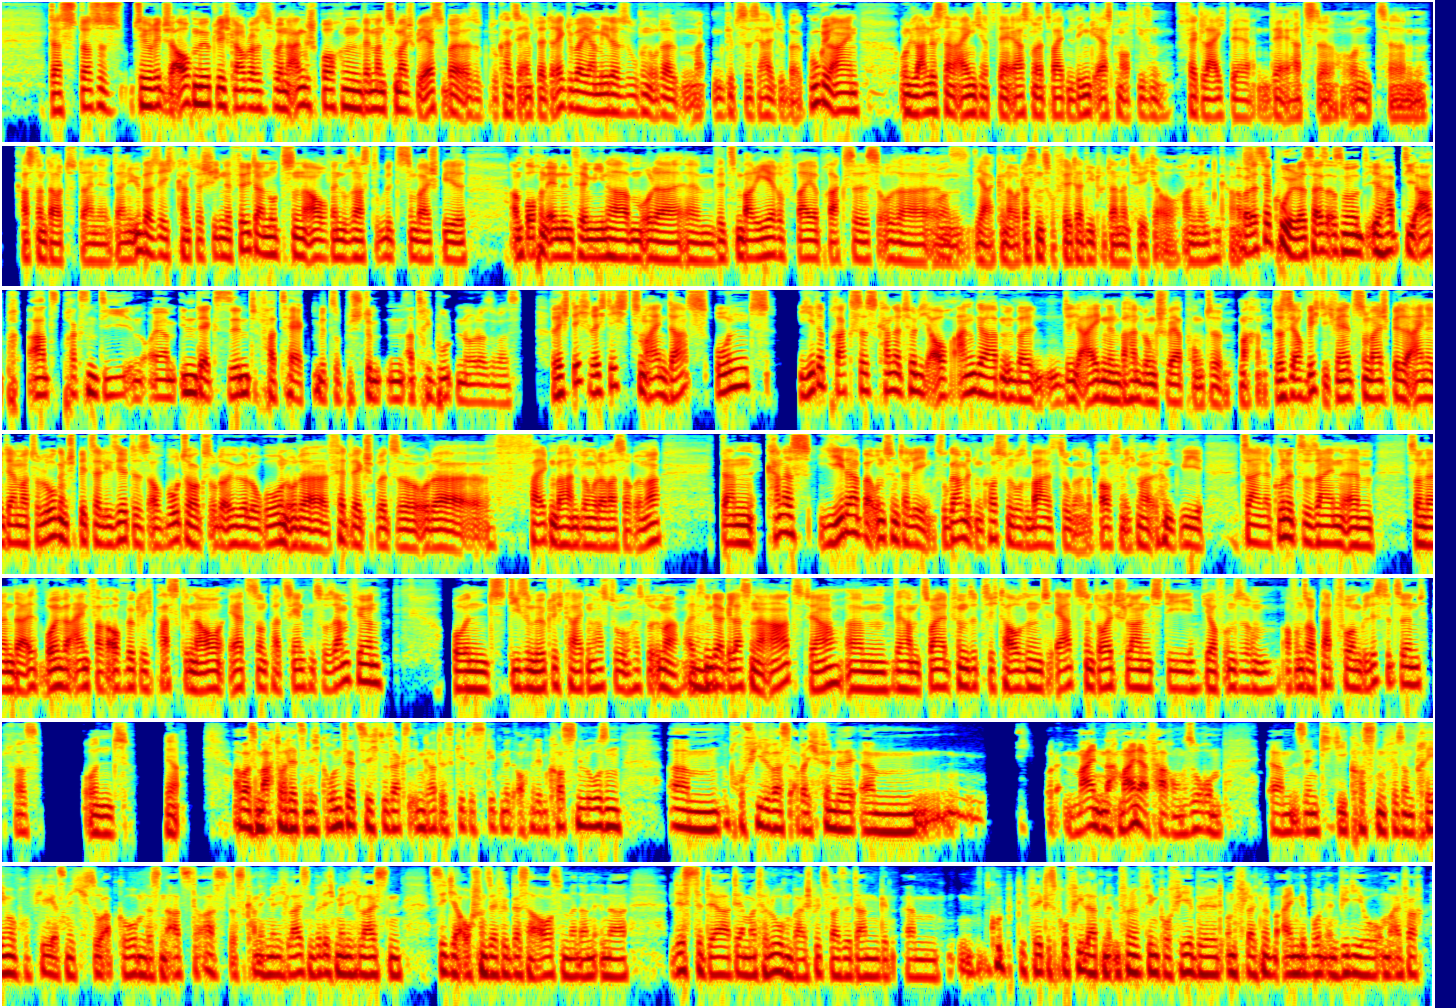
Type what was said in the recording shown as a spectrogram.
Das, das ist theoretisch auch möglich. Du hast es vorhin angesprochen, wenn man zum Beispiel erst über, also du kannst ja entweder direkt über Yameda suchen oder gibst es ja halt über Google ein und landest dann eigentlich auf der ersten oder zweiten Link erstmal auf diesem Vergleich der, der Ärzte. Und ähm, hast dann dort deine, deine Übersicht, kannst verschiedene Filter nutzen, auch wenn du sagst, du willst zum Beispiel am Wochenende einen Termin haben oder ähm, willst eine barrierefreie Praxis oder ähm, ja genau, das sind so Filter, die du dann natürlich auch anwenden kannst. Aber das ist ja cool. Das heißt also, ihr habt die Arztpraxen, die in eurem Index sind, vertagt mit so bestimmten Attributen oder sowas. Richtig, richtig. Zum einen das und jede Praxis kann natürlich auch Angaben über die eigenen Behandlungsschwerpunkte machen. Das ist ja auch wichtig. Wenn jetzt zum Beispiel eine Dermatologin spezialisiert ist auf Botox oder Hyaluron oder Fettwegspritze oder äh, Faltenbehandlung oder was auch immer, dann kann das jeder bei uns hinterlegen, sogar mit einem kostenlosen Basiszugang. Da brauchst du nicht mal irgendwie zahlender Kunde zu sein, ähm, sondern da wollen wir einfach auch wirklich passgenau Ärzte und Patienten zusammenführen. Und diese Möglichkeiten hast du, hast du immer als mhm. niedergelassener Arzt. Ja, ähm, wir haben 275.000 Ärzte in Deutschland, die, die auf unserem, auf unserer Plattform gelistet sind. Krass. Und ja. Aber es macht doch letztendlich grundsätzlich, du sagst eben gerade, es geht, es geht mit auch mit dem kostenlosen ähm, Profil was, aber ich finde, ähm, ich, oder mein, nach meiner Erfahrung so rum, ähm, sind die Kosten für so ein Premium-Profil jetzt nicht so abgehoben, dass ein Arzt, Arzt, das kann ich mir nicht leisten, will ich mir nicht leisten. Sieht ja auch schon sehr viel besser aus, wenn man dann in einer Liste der Dermatologen beispielsweise dann ähm, gut gepflegtes Profil hat mit einem vernünftigen Profilbild und vielleicht mit einem eingebundenen Video, um einfach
